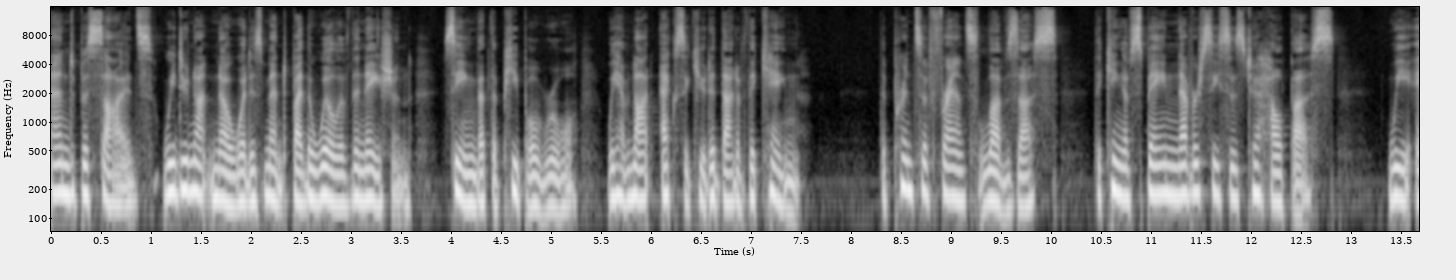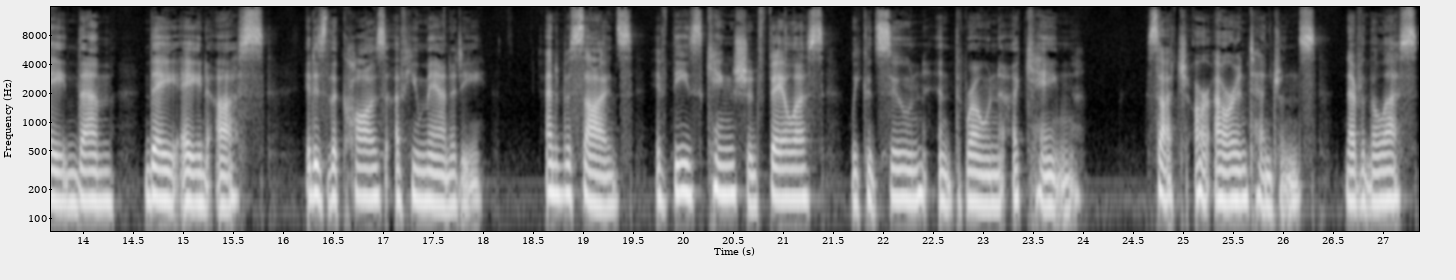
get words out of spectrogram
And besides, we do not know what is meant by the will of the nation, seeing that the people rule, we have not executed that of the king. The Prince of France loves us. The King of Spain never ceases to help us. We aid them, they aid us. It is the cause of humanity. And besides, if these kings should fail us, we could soon enthrone a king. Such are our intentions. Nevertheless,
